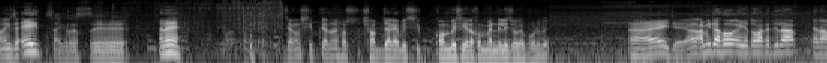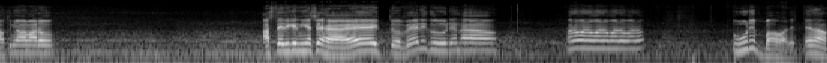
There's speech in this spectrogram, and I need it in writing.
অনেক এই সাইকেল আসছে। মানে এখন শীতকাল মানে সব- জায়গায় বেশি কম বেশি এরকম প্যান্ডেলই চোখে পড়বে। হ্যাঁ এই যে আর আমি দেখো এই যে তোমাকে দিলাম নাও তুমি আমার মারো। আস্তে এদিকে নিয়ে এসে হ্যাঁ এই তো ভেরি গুড এ নাও। মারো মারো মারো মারো মারো। উরে বাবারে এ নাও।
